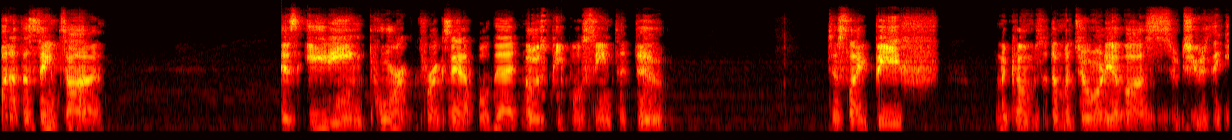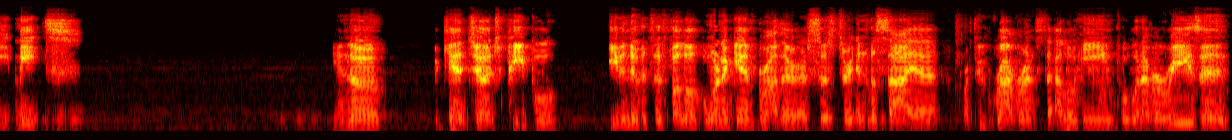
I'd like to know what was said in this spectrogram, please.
But at the same time, is eating pork, for example, that most people seem to do, just like beef, when it comes to the majority of us who choose to eat meat. You know, we can't judge people, even if it's a fellow born again brother or sister in Messiah, or through reverence to Elohim for whatever reason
